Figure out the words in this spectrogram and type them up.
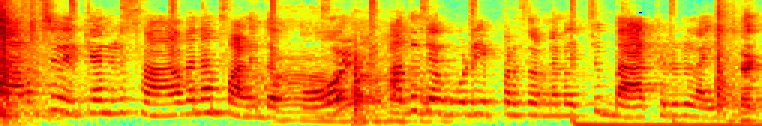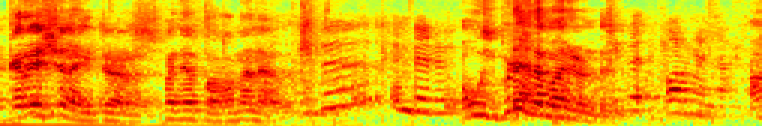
മറച്ചു വെക്കാൻ ഒരു സാധനം പണിതപ്പോൾ അതിന്റെ കൂടെ ഇപ്പുറത്തൊരെണ്ണം വെച്ച് ബാക്കിൽ ഒരു ലൈറ്റ് ഡെക്കറേഷൻ ഐറ്റം ആണ്. ഇപ്പൊ ഞാൻ തുറന്നാനാവും ഇത് എന്റെ ഒരു ഓ ഇവിടെ അലമാരയുണ്ട് ഇത് ഓർമ്മയുണ്ട ആ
